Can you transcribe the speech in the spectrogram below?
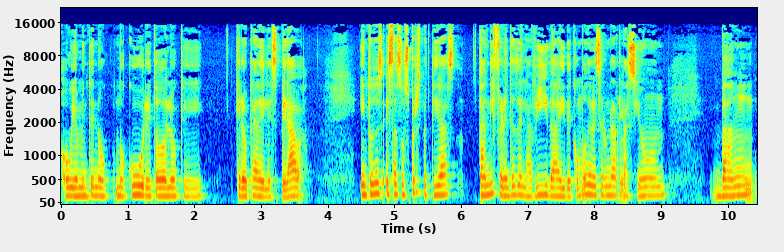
obviamente no, no cubre todo lo que creo que Adele esperaba. Entonces, estas dos perspectivas tan diferentes de la vida y de cómo debe ser una relación, van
